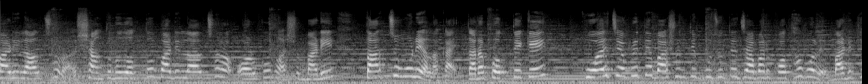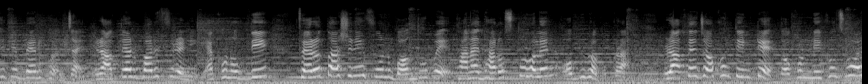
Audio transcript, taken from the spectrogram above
বাড়ি লালছড়া, শান্তনু দত্ত, বাড়ি লালছড়া দাস বাড়ি তাচ্চমণি এলাকায়। তারা প্রত্যেকেই কুয়াই চেবড়িতে বাসন্তী পুজোতে যাবার কথা বলে বাড়ি থেকে বের হয়ে যায়। রাতে আর বাড়ি ফিরেনি। এখন অবধি ফেরত আসেনি, ফোন বন্ধ পেয়ে থানায় ধারস্থ হলেন অভিভাবকরা। রাতে যখন তিনটে, তখন নিখোঁজ হওয়া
